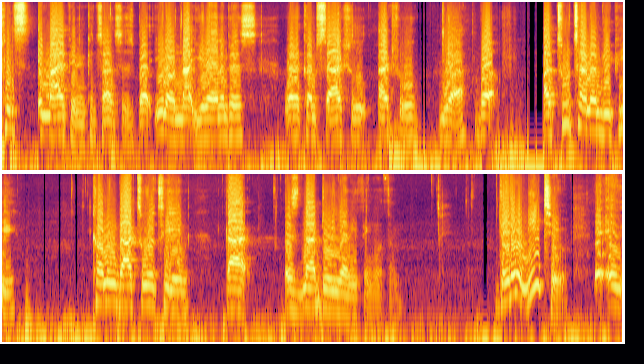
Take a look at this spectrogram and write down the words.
cons- in my opinion, consensus, but you know, not unanimous when it comes to actual actual. Yeah. But a two-time MVP coming back to a team that is not doing anything with him. They don't need to. I-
